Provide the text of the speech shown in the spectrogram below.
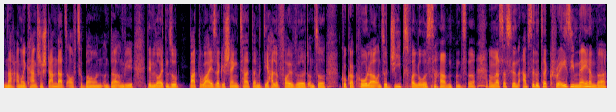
nach amerikanischen Standards aufzubauen und da irgendwie den Leuten so Budweiser geschenkt hat, damit die Halle voll wird und so Coca-Cola und so Jeeps verlost haben und so. Und was das für ein absoluter crazy Mayhem war.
